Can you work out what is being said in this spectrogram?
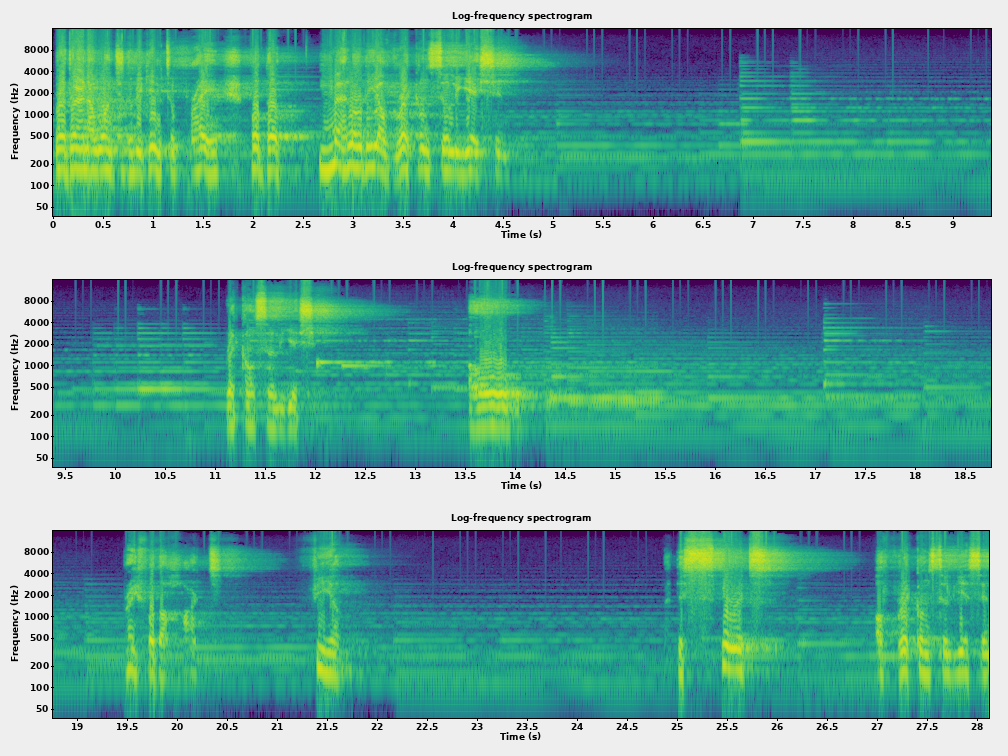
Brethren, I want you to begin to pray for the melody of reconciliation. Reconciliation. Oh. Pray for the heart. Feel that the spirits of reconciliation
